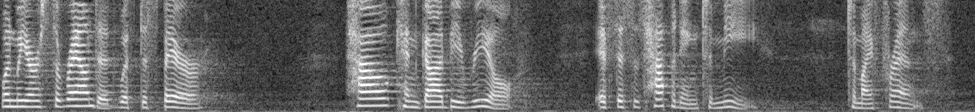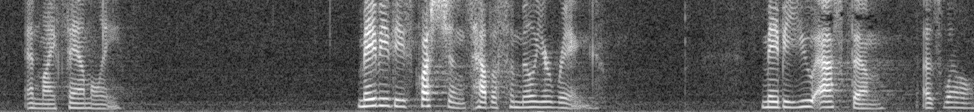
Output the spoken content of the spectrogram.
when we are surrounded with despair? How can God be real if this is happening to me, to my friends, and my family? Maybe these questions have a familiar ring. Maybe you ask them as well.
